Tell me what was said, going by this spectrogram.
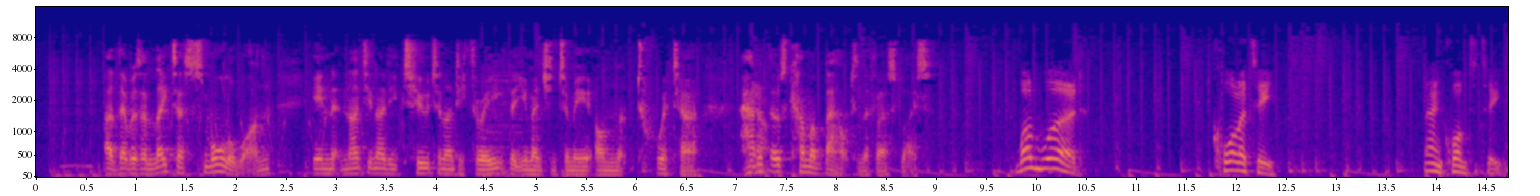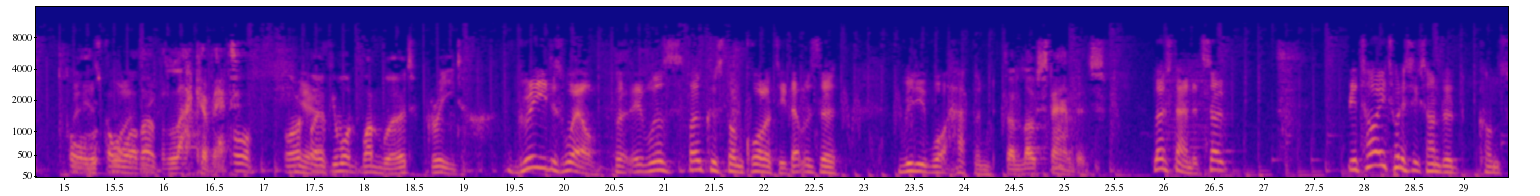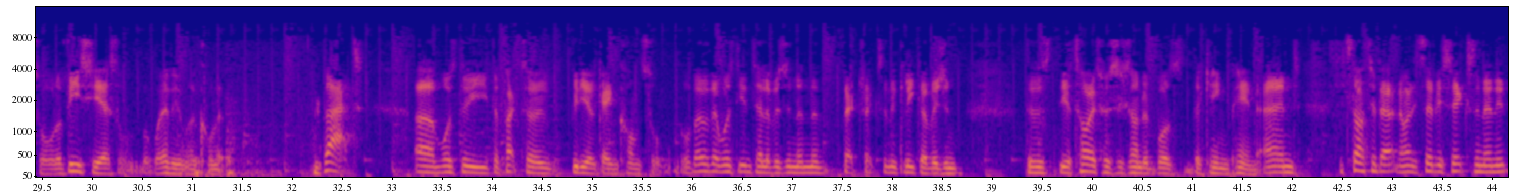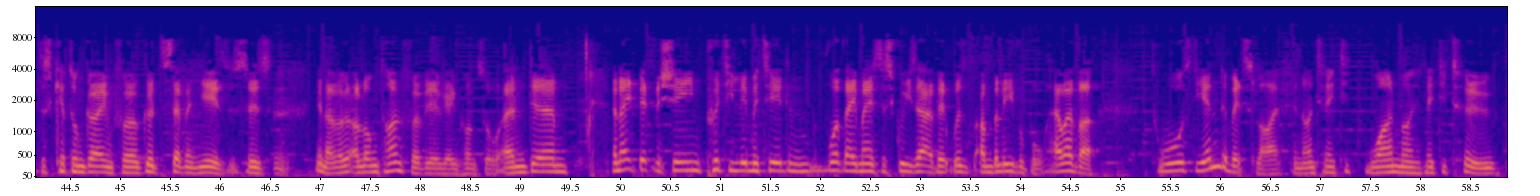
uh, there was a later, smaller one in 1992 to 93 that you mentioned to me on Twitter. How did those come about in the first place? One word. Quality. And quantity. Or, It's or lack of it? Or, or, Yeah. or if you want one word, greed. Greed as well, but it was focused on quality. That was the, really what happened. So low standards. Low standards. So, the Atari 2600 console, a VCS, or whatever you want to call it, that um, was the de facto video game console. Although there was the Intellivision and the Vectrex and the ColecoVision, there was the Atari 2600 was the kingpin, and it started out in 1976, and then it just kept on going for a good seven years. This is, you know, a long time for a video game console, and um, an 8-bit machine, pretty limited, and what they managed to squeeze out of it was unbelievable. However, towards the end of its life, in 1981, 1982,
